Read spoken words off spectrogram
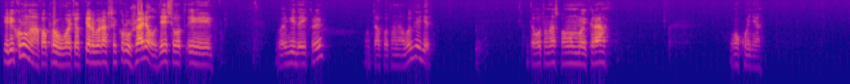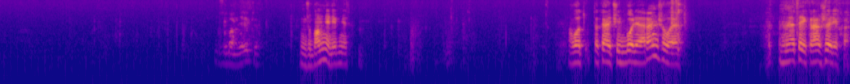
Теперь икру надо попробовать. Вот первый раз икру жарил. Здесь вот и два вида икры. Вот так вот она выглядит. Это вот у нас, по-моему, икра окуня. Зубам не липнет? Зубам не липнет. А вот такая чуть более оранжевая, это икра жереха.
